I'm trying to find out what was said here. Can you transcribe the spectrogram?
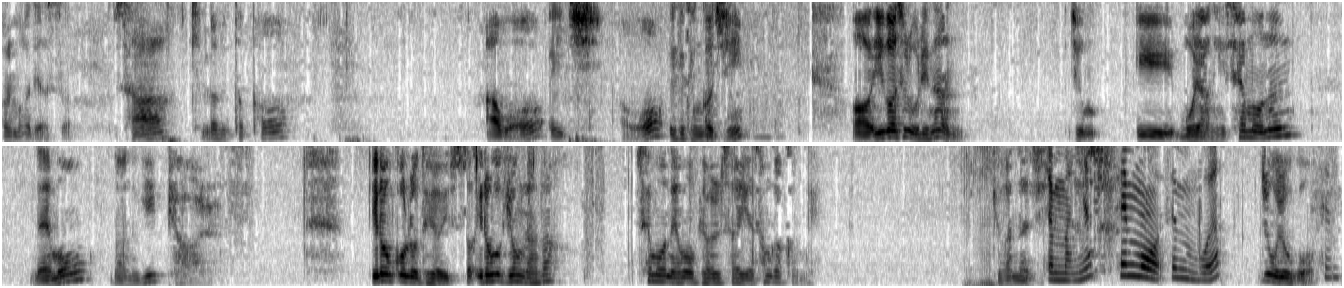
얼마가 되었어? 4km per hour h hour 이렇게 된 거지. 어, 이것을 우리는 지금 이 모양이 세모는 네모 나누기 별 이런 걸로 되어 있어. 이런 거 기억나나? 세모 네모 별 사이의 삼각관계 기억 안 나지? 잠깐만요. 세모 세모 뭐야? 지금 요거 세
